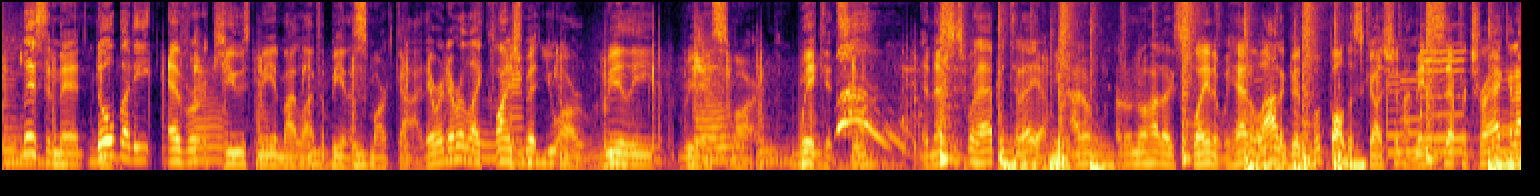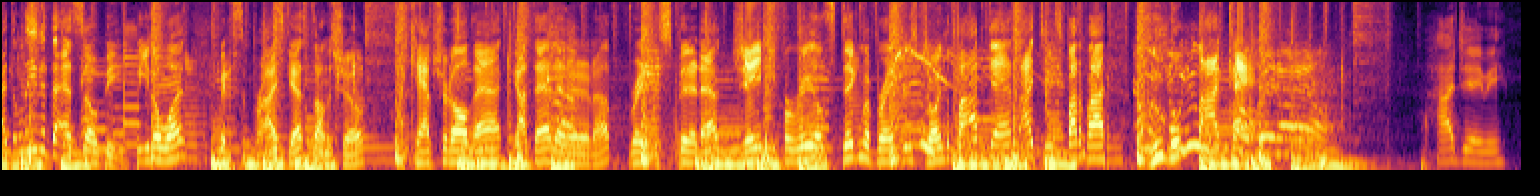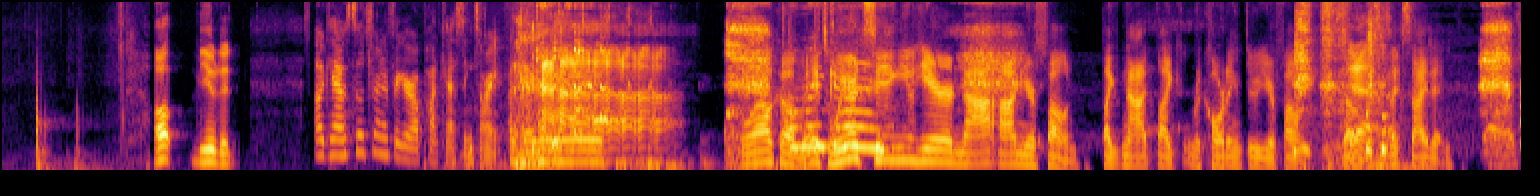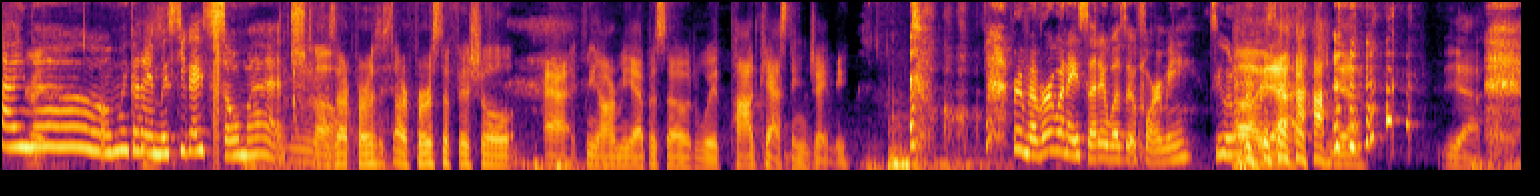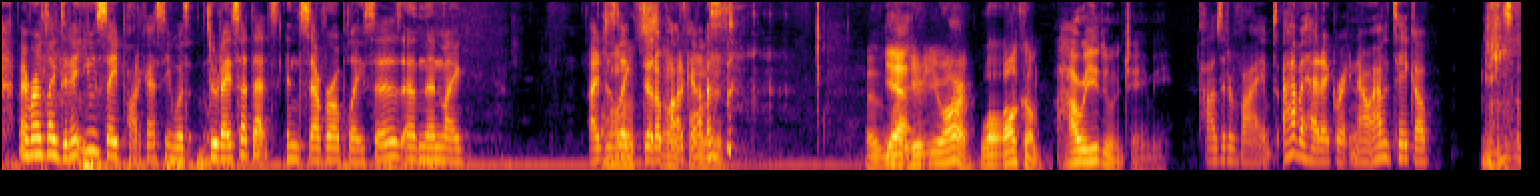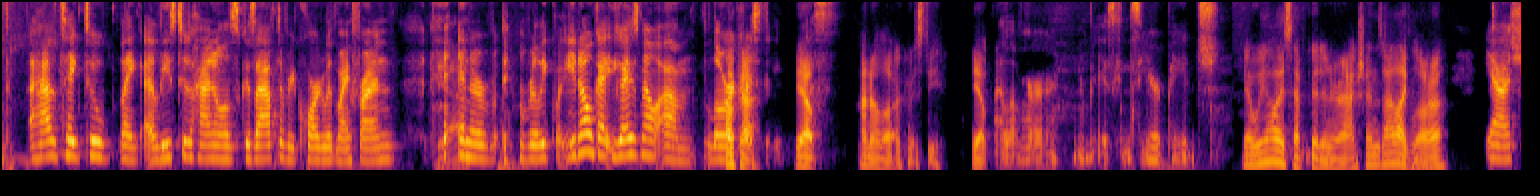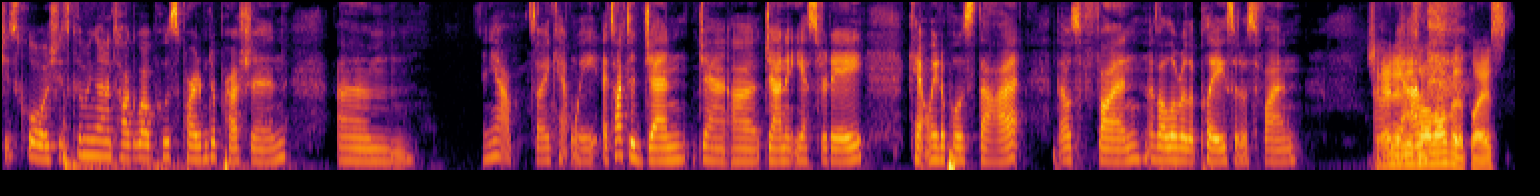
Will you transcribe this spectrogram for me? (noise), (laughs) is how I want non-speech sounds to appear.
Listen, man, nobody ever accused me in my life of being a smart guy. They were never like, Kleinschmidt, you are really, really smart. Wicked smart. And that's just what happened today. I mean, I don't I don't know how to explain it. We had a lot of good football discussion. I made a separate track and I deleted the SOB. But you know what? We had a surprise guest on the show. I captured all that, got that edited up, ready to spit it out. Jamie for real, Stigma Breakers, join the podcast, iTunes, Spotify, Google Podcast. Hi, Jamie. Oh, muted. Okay, I'm still trying to figure out podcasting. Sorry. (laughs) Welcome. Oh my it's weird seeing you here not on your phone, like not like recording through your phone. (laughs) So Yeah. this is exciting. Oh, I know. Oh my god, I missed you guys so much. Mm, this is oh. our first our first official Acme Army episode with podcasting Jamie. (laughs) Remember when I said it wasn't for me? Do you Oh, yeah. that? yeah. (laughs) Yeah. My friend's like, didn't you say podcasting was? Dude, I said that in several places, and then like, I just Oh, like did a so podcast. (laughs) And Yeah. here you are. Well, welcome. How are you doing, Jamie? Positive vibes. I have a headache right now. I have to take a. (laughs) some- I have to take two, like at least two handles, because I have to record with my friend Yeah. in a really quick. You know, guys, you guys know um Laura Okay. Christie. Yep. I know Laura Christie. Yep. I love her. You guys can see her page. Yeah, we always have good interactions. I like Laura. Yeah, she's cool. She's coming on to talk about postpartum depression. Um and yeah, so I can't wait. I talked to Jen, Jan, uh, Janet yesterday. Can't wait to post that. That was fun. It was all over the place. It was fun. Janet Oh, yeah, is I'm- all over (laughs) the place.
